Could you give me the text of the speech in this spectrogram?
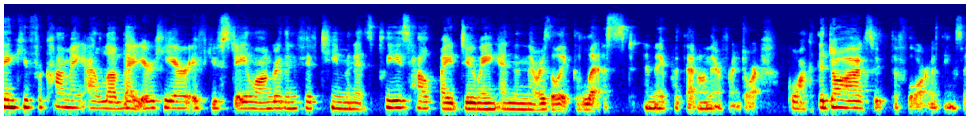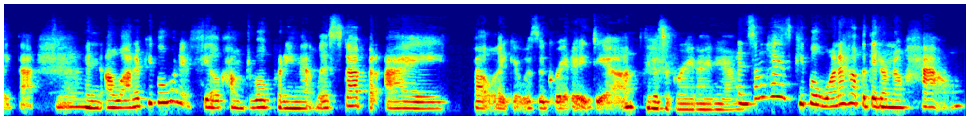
"Thank you for coming. I love that you're here. If you stay longer than 15 minutes, please help by doing." And then there was a like list, and they put that on their front door: walk the dog, sweep the floor, things like that. Yeah. And a lot of people wouldn't feel comfortable putting that list up, but I felt like it was a great idea. It is a great idea. And sometimes people want to help, but they don't know how.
